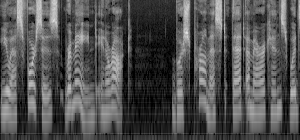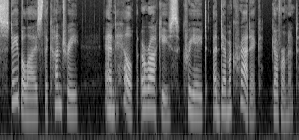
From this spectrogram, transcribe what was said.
U.S. forces remained in Iraq. Bush promised that Americans would stabilize the country and help Iraqis create a democratic government.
